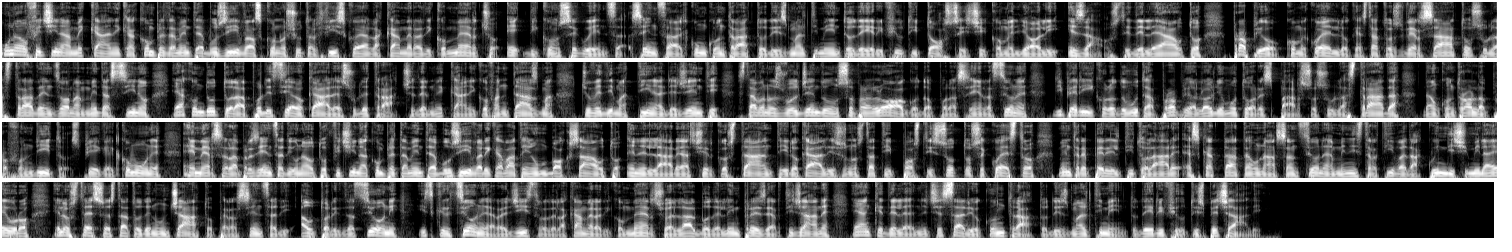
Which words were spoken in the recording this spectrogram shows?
Una officina meccanica completamente abusiva, sconosciuta al fisco e alla Camera di Commercio e di conseguenza senza alcun contratto di smaltimento dei rifiuti tossici come gli oli esausti delle auto, proprio come quello che è stato sversato sulla strada in zona Medassino e ha condotto la polizia locale sulle tracce del meccanico fantasma. Giovedì mattina gli agenti stavano svolgendo un sopralluogo dopo la segnalazione di pericolo dovuta proprio all'olio motore sparso sulla strada da un controllo approfondito, spiega il comune, è emersa la presenza di un'autofficina completamente abusiva ricavata in un box auto e nell'area circostante. I locali sono stati posti sotto sequestro, mentre per il titolare è scattata una sanzione amministrativa da 15.000 euro e lo stesso è stato denunciato per assenza di autorizzazioni, iscrizione al registro della Camera di Commercio e all'albo delle imprese artigiane e anche del necessario contratto di smaltimento dei rifiuti speciali.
